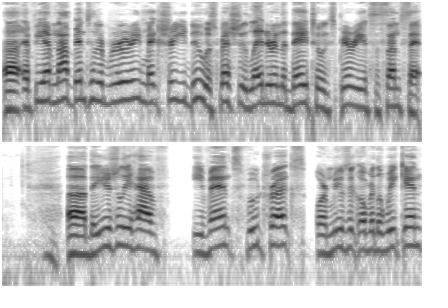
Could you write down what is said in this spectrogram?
Uh, if you have not been to the brewery, make sure you do, especially later in the day to experience the sunset. Uh, they usually have events, food trucks, or music over the weekend,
